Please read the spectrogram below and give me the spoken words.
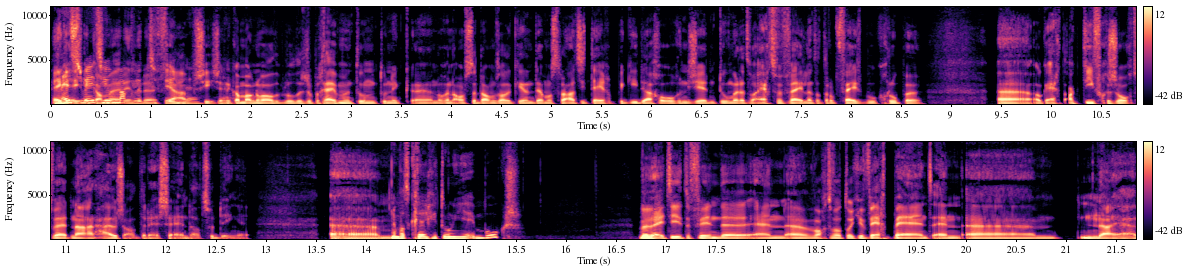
ik, ik, ik, kan me herinneren. Ja, precies. En ik kan me ook nog wel. Bedoel, dus op een gegeven moment, toen, toen ik uh, nog in Amsterdam zat, ik een demonstratie tegen Pegida georganiseerd. En toen werd het wel echt vervelend dat er op Facebook groepen uh, ook echt actief gezocht werd naar huisadressen en dat soort dingen. Um, en wat kreeg je toen in je inbox? We weten je te vinden en uh, wachten wel tot je weg bent. En uh, nou ja,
